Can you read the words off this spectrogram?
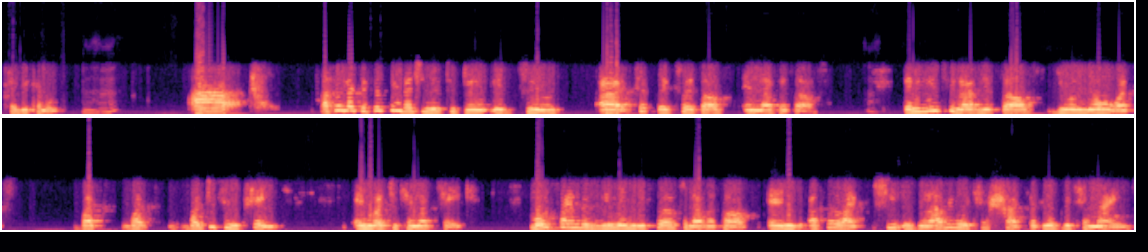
predicament. Mhm. Uh, I feel like the first thing that she needs to do is to uh, check back to herself and love herself. The minute you love yourself, you will know what what what what you can take and what you cannot take. Most times as women we fail to love ourselves and I feel like she is loving with her heart but not with her mind.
